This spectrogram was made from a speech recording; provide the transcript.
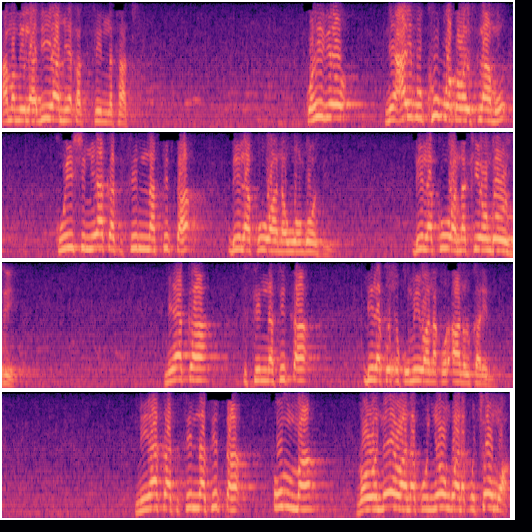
Ama miladia miaka tisini na tatu. Kwa hivyo ni aibu kubwa kwa waislamu kuishi miaka tisini na sita bila kuwa na uongozi bila kuwa na kiongozi. Miaka sita bila kuhukumiwa na Qur'anul Karim. Miaka sita umma waonewa na kunyongwa na kuchomwa.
